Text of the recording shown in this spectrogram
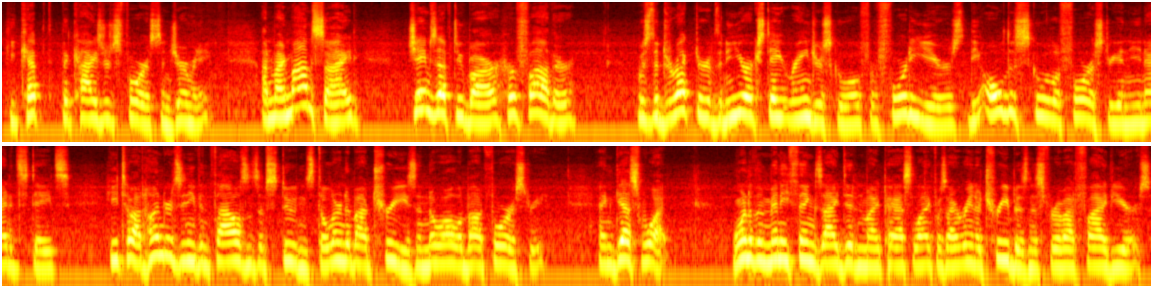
He kept the Kaiser's Forest in Germany. On my mom's side, James F. Dubuar, her father, was the director of the New York State Ranger School for 40 years, the oldest school of forestry in the United States, he taught hundreds and even thousands of students to learn about trees and know all about forestry. And guess what? One of the many things I did in my past life was I ran a tree business for about five years.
